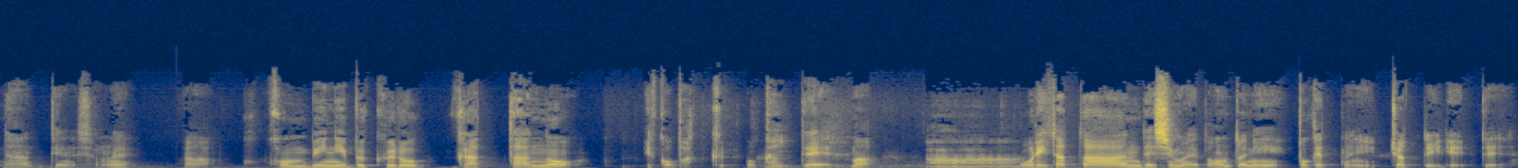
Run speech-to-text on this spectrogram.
なんて言うんでしょうね。あ、コンビニ袋型のエコバッグを買って、まあ、ああ。折りたたんでしまえば本当にポケットにちょっと入れて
